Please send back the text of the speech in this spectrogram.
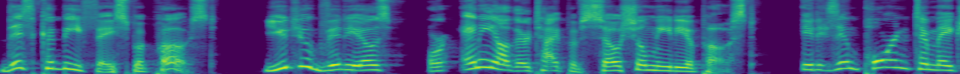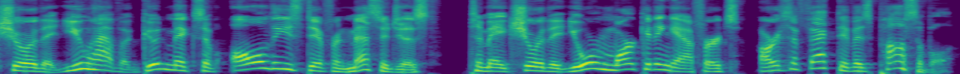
This could be Facebook post, YouTube videos, or any other type of social media post. It is important to make sure that you have a good mix of all these different messages to make sure that your marketing efforts are as effective as possible.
